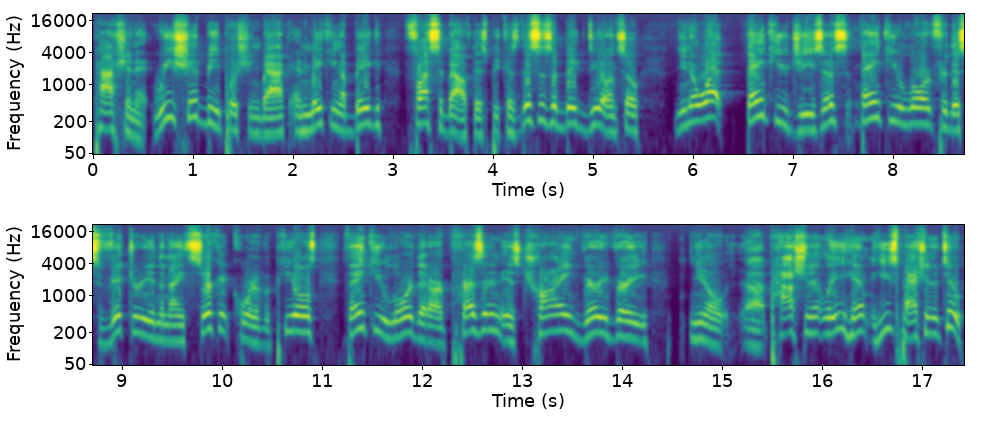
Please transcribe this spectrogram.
passionate. We should be pushing back and making a big fuss about this because this is a big deal. And so you know what Thank you, Jesus. Thank you, Lord, for this victory in the Ninth Circuit Court of Appeals. Thank you, Lord, that our president is trying very, very, you know, uh, passionately. Him, he's passionate too.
